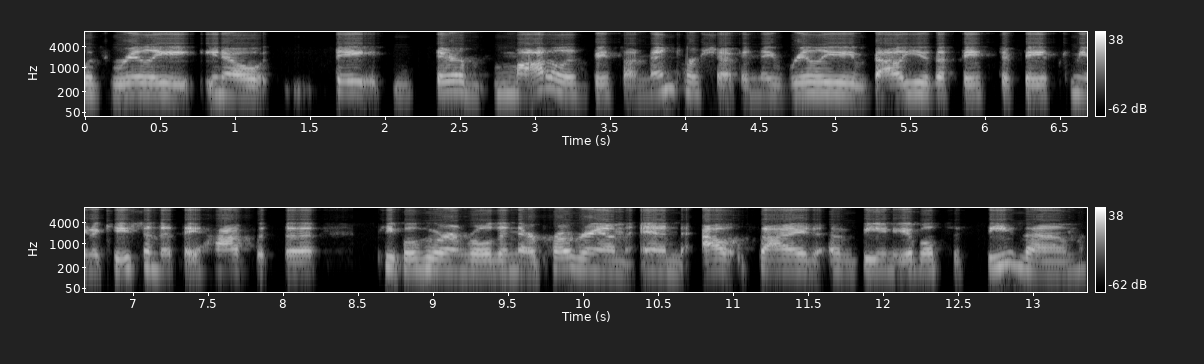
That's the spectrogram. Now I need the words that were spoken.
was really, you know, they their model is based on mentorship and they really value the face-to-face communication that they have with the people who are enrolled in their program. And outside of being able to see them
